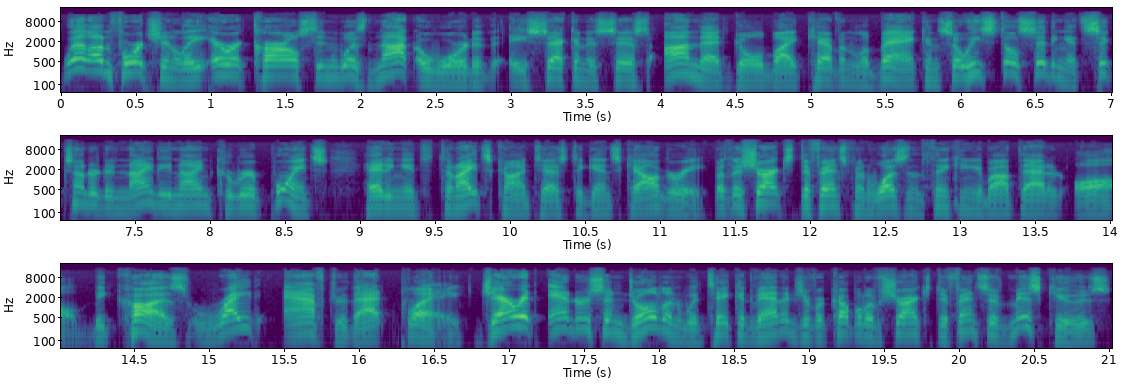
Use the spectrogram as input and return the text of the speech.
Well, unfortunately, Erik Karlsson was not awarded a second assist on that goal by Kevin Labanc, and so he's still sitting at 699 career points heading into tonight's contest against Calgary. But the Sharks defenseman wasn't thinking about that at all, because right after that play, Jaret Anderson Dolan would take advantage of a couple of Sharks defensive miscues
